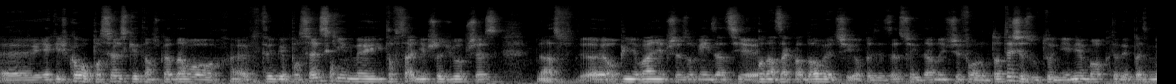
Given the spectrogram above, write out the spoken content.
e, jakieś koło poselskie tam składało e, w trybie poselskim e, i to wcale nie przechodziło przez nas opiniowanie przez organizacje ponadzakładowe, czyli OPZZ, Solidarność czy Forum. To też jest utrudnienie, bo wtedy powiedzmy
